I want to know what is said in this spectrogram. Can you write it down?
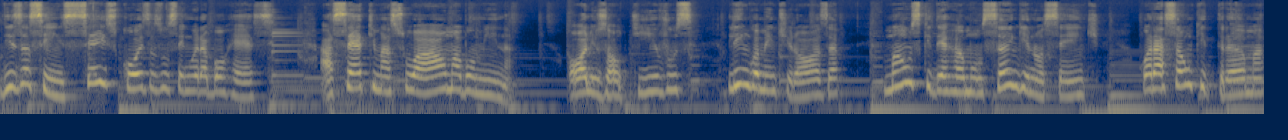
Diz assim: Seis coisas o Senhor aborrece, a sétima a sua alma abomina: olhos altivos, língua mentirosa, mãos que derramam sangue inocente, coração que trama,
